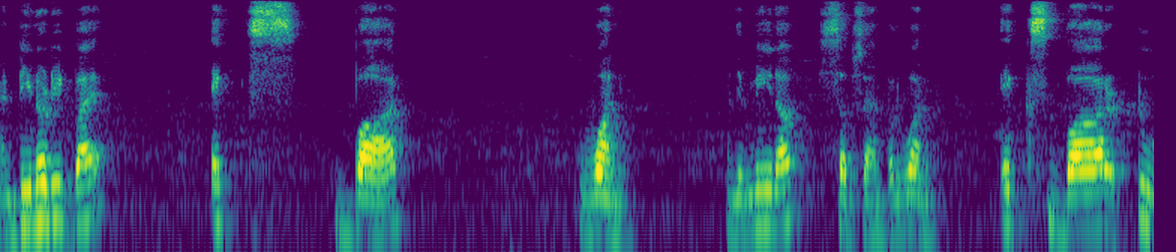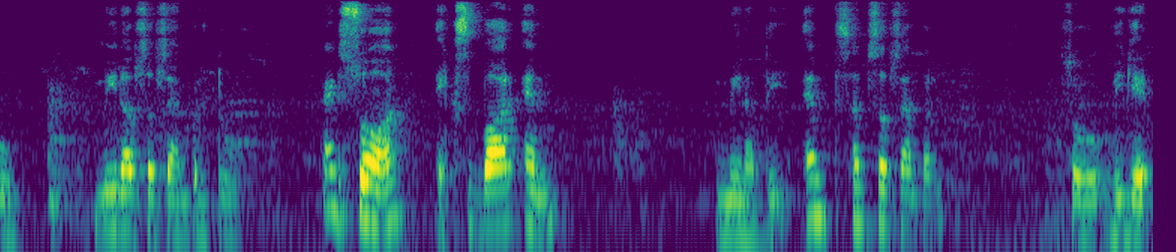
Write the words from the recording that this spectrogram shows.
and denote it by एक्स बार वन म्हणजे मीन ऑफ सबसॅम्पल वन एक्स बार टू मीन ऑफ सबसॅम्पल टू and so on x bar m mean of the m sub subsample so we get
